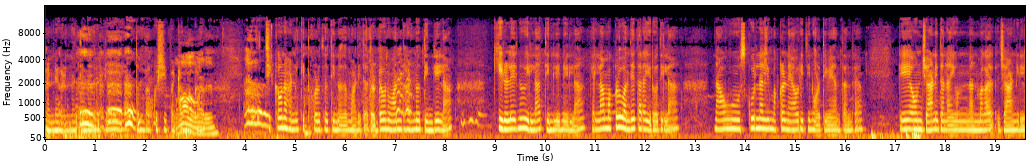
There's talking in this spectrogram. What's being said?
ಹಣ್ಣುಗಳನ್ನ ತಿನ್ನೋದ್ರಲ್ಲಿ ತುಂಬ ಖುಷಿ ಪಟ್ಟು ಚಿಕ್ಕವನ ಹಣ್ಣು ಕಿತ್ಕೊಳ್ಳೋದು ತಿನ್ನೋದು ಮಾಡಿದ ದೊಡ್ಡವನು ಒಂದು ಹಣ್ಣು ತಿನ್ಲಿಲ್ಲ ಕಿರಳೇನೂ ಇಲ್ಲ ತಿನ್ಲಿನೂ ಇಲ್ಲ. ಎಲ್ಲ ಮಕ್ಕಳು ಒಂದೇ ಥರ ಇರೋದಿಲ್ಲ. ನಾವು ಸ್ಕೂಲ್ನಲ್ಲಿ ಮಕ್ಕಳನ್ನ ಯಾವ ರೀತಿ ನೋಡ್ತೀವಿ ಅಂತಂದ್ರೆ, ಏ, ಅವ್ನು ಜಾಣಿದಾನ, ಇವನು ನನ್ನ ಮಗ ಜಾಣಿಲ್ಲ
